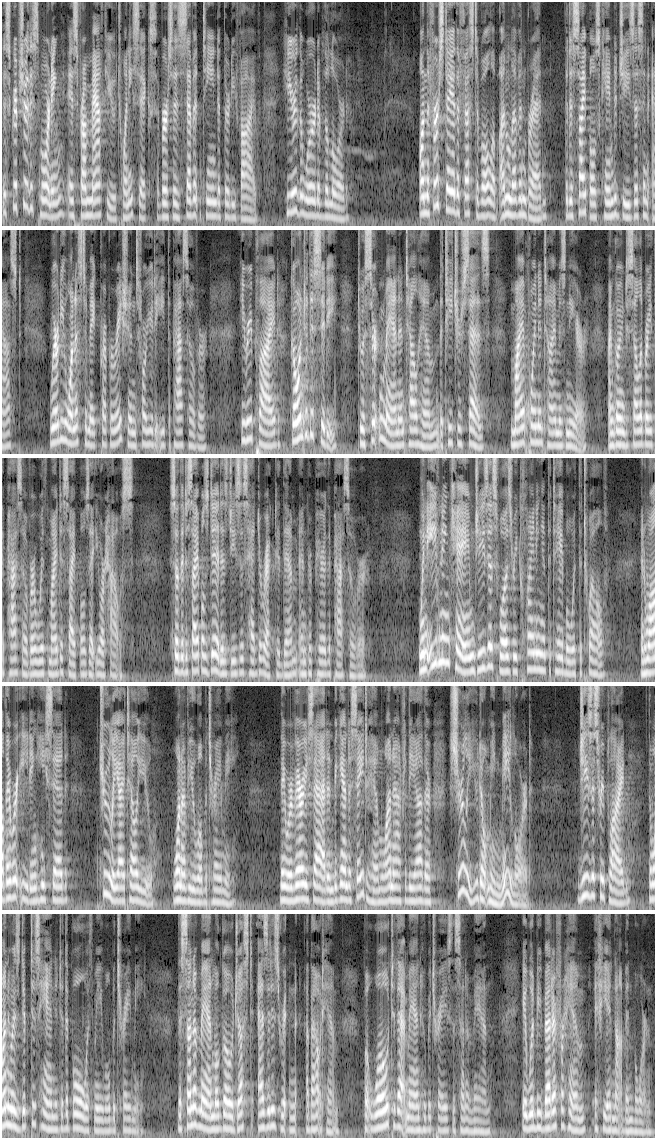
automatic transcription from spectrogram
The scripture this morning is from Matthew 26, verses 17 to 35. Hear the word of the Lord. On the first day of the festival of unleavened bread, the disciples came to Jesus and asked, Where do you want us to make preparations for you to eat the Passover? He replied, Go into the city to a certain man and tell him, The teacher says, My appointed time is near. I'm going to celebrate the Passover with my disciples at your house. So the disciples did as Jesus had directed them and prepared the Passover. When evening came, Jesus was reclining at the table with the twelve. And while they were eating, he said, Truly I tell you, one of you will betray me. They were very sad and began to say to him, one after the other, Surely you don't mean me, Lord. Jesus replied, The one who has dipped his hand into the bowl with me will betray me. The Son of Man will go just as it is written about him. But woe to that man who betrays the Son of Man. It would be better for him if he had not been born.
